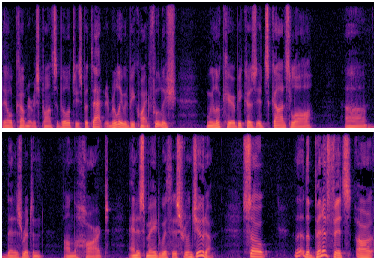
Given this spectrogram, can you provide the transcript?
the old covenant responsibilities, but that really would be quite foolish when we look here because it's God's law uh, that is written on the heart and it's made with Israel and Judah. So the, the benefits are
